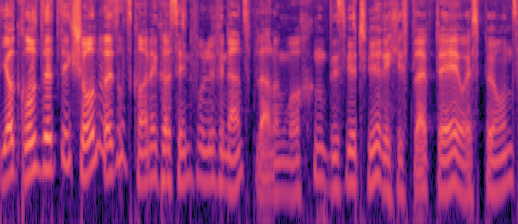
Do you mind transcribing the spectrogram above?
ja, grundsätzlich schon, weil sonst kann ich keine sinnvolle Finanzplanung machen. Das wird schwierig. Es bleibt eh alles bei uns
